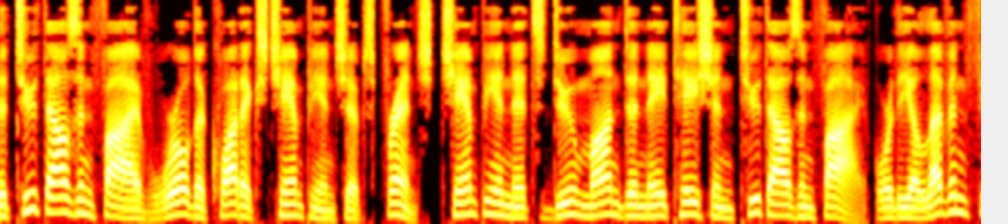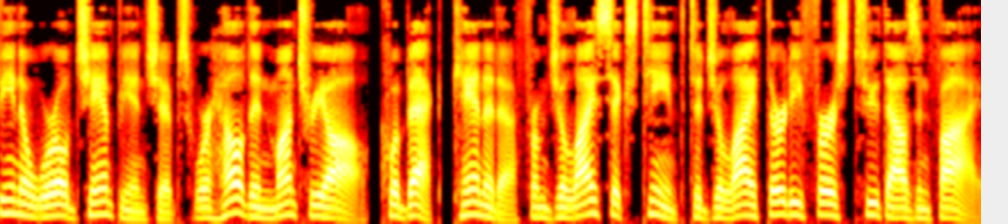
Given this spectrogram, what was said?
The 2005 World Aquatics Championships French, Championnats du monde de natation 2005 or the 11 FINA World Championships were held in Montreal, Quebec, Canada from July 16 to July 31, 2005.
